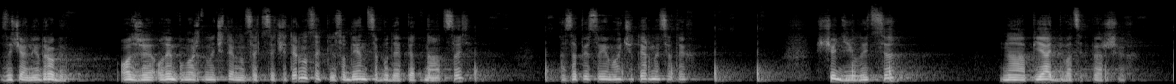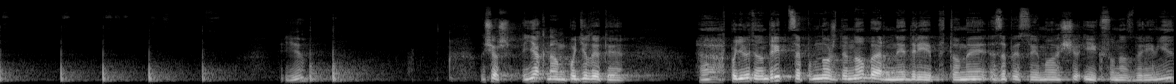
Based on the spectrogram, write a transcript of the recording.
звичайних дробів. Отже, 1 помножити на 14 це 14, плюс 1 це буде 15. Записуємо 14. Що ділиться на 5 21. Є? Ну що ж, як нам поділити? Е, Поділити на дріб це помножити на обернений дріб, то ми записуємо, що х у нас дорівнює.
